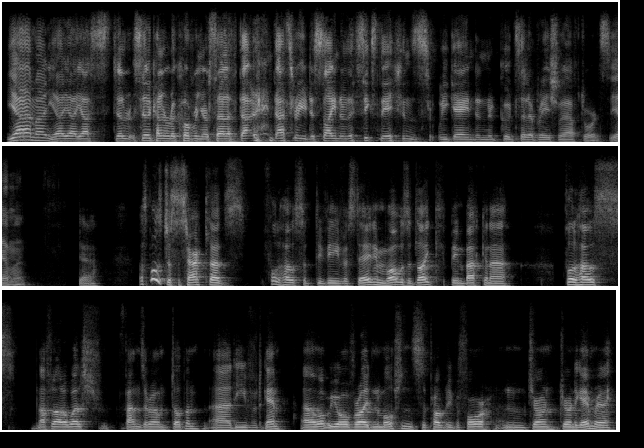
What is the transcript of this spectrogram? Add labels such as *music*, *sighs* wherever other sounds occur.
Yeah, man. Yeah, yeah, yeah. Still, still kind of recovering yourself. *laughs* That that's really the sign of the Six Nations weekend and a good celebration afterwards. Yeah, man. Yeah, I suppose just to start, lads full house at the Aviva Stadium. What was it like being back in a full house? Not a lot of Welsh fans around Dublin uh, the eve of the game. Uh, what were your overriding emotions probably before and during during the game, really?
